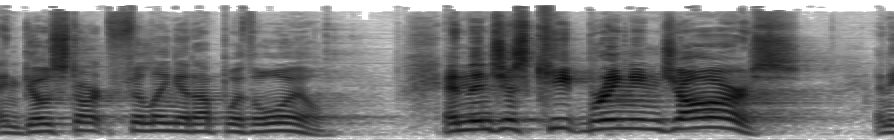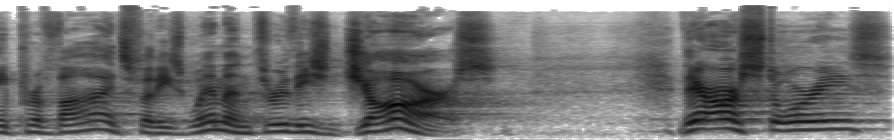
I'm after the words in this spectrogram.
and go start filling it up with oil, and then just keep bringing jars. And He provides for these women through these jars. There are stories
